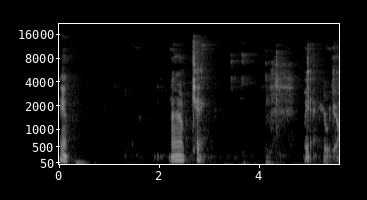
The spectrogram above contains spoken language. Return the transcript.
Yeah. Okay. But yeah, here we go.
